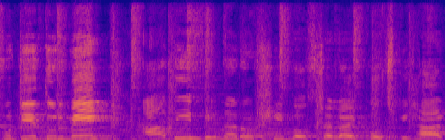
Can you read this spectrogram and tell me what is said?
ফুটিয়ে তুলবে আদি বেনারসি বস্ত্রালয় কোচবিহার।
